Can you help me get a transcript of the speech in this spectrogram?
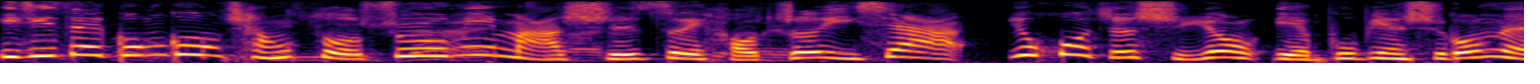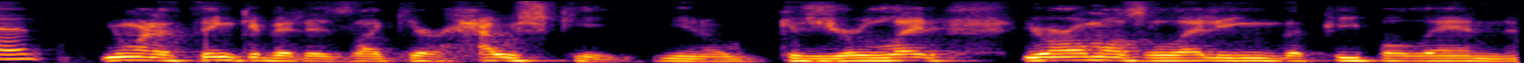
以及在公共场所输入密码时最好遮一下，又或者使用脸部辨识功能。You want to think of it as like your house key, you know, because you're let you're almost letting the people in.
